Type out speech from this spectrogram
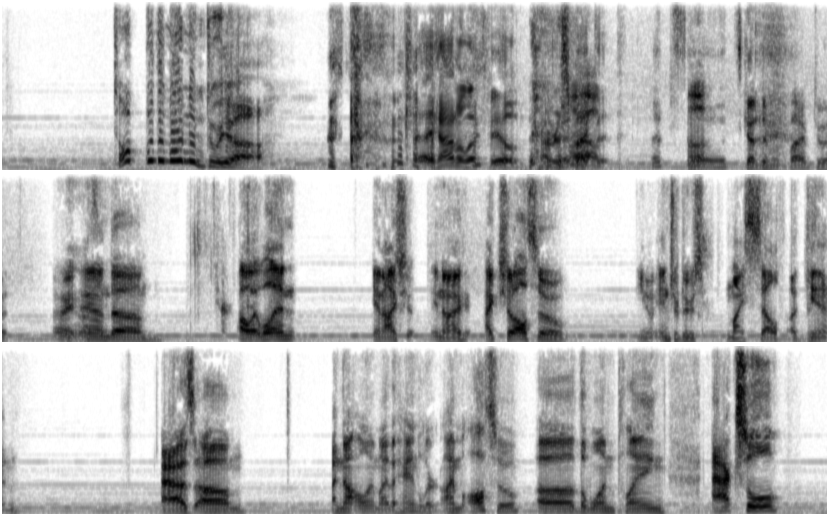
Top of the morning to ya. okay, out of left field. I respect Wow. it. That's Huh. uh, it's got a different vibe to it. All right, and um, oh well, and and I should you know I I should also you know introduce myself again as um, and not only am I the handler, I'm also uh the one playing Axel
